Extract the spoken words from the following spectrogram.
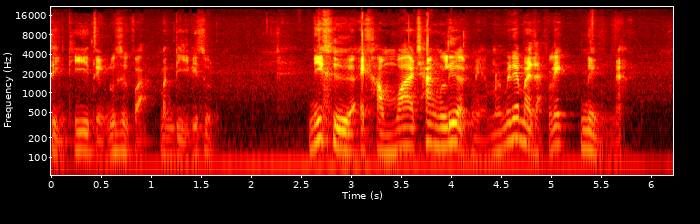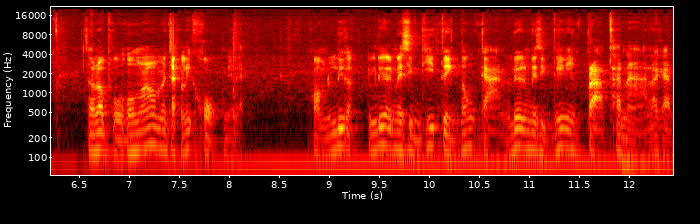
สิ่งที่ตัวเองรู้สึกว่ามันดีที่สุด นี่คือไอ้คำว่าช่างเลือกเนี่ย มันไม่ได้มาจากเลขหนึ่งนะ สำหรับผมผมว่ามันจากเลขหกนี่แหละความเลือกเลือกในสิ่งที่ตัวเองต้องการเลือกในสิ่งที่ตัวเองปรารถนาแล้วกัน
